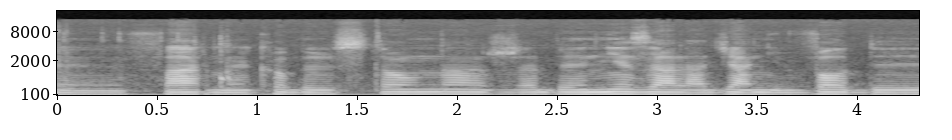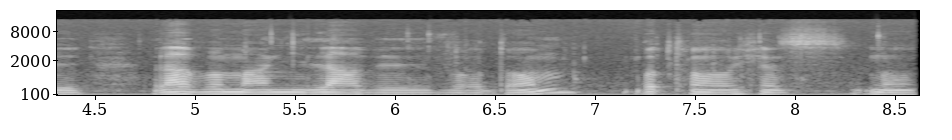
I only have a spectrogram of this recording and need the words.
y, farmę cobblestone'a, żeby nie zalać ani wody lawą, ani lawy wodą, bo to jest no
